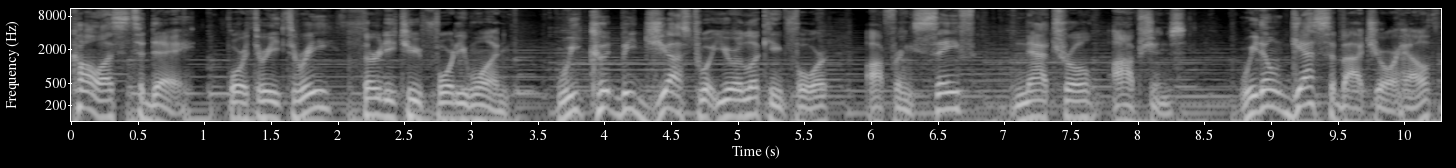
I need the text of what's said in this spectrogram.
call us today 433 3241. We could be just what you're looking for, offering safe, natural options. We don't guess about your health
